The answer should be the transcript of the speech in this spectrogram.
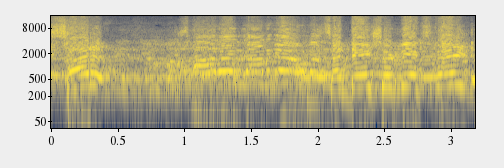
ਸਰ ਸਾਰੇ ਜਾਣ ਗਏ ਹੁਣ। ਸਰ ਦੇ ਸ਼ੁੱਡ ਬੀ ਐਕਸਪੈਲਡ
